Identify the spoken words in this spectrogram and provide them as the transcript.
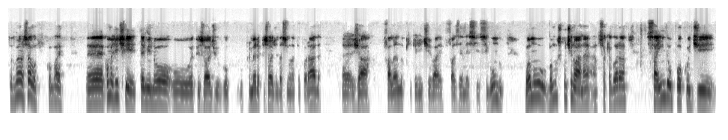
Tudo bem, Marcelo? Como vai? É, como a gente terminou o episódio, o, o primeiro episódio da segunda temporada, é, já falando o que, que a gente vai fazer nesse segundo, vamos, vamos continuar, né? Só que agora saindo um pouco de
